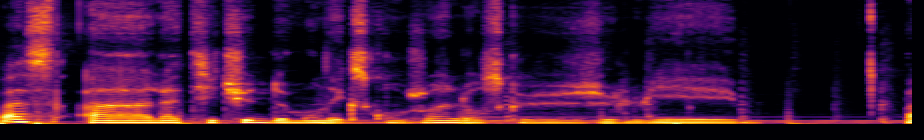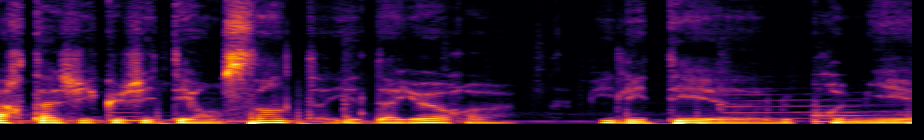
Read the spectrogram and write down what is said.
Face à l'attitude de mon ex-conjoint lorsque je lui ai partagé que j'étais enceinte, et d'ailleurs, euh, il était euh, le premier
